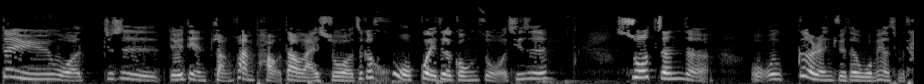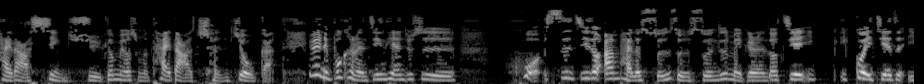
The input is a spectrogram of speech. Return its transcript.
对于我就是有一点转换跑道来说，这个货柜这个工作，其实说真的。我我个人觉得我没有什么太大兴趣，跟没有什么太大的成就感，因为你不可能今天就是货司机都安排了损损损，就是每个人都接一一柜接着一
